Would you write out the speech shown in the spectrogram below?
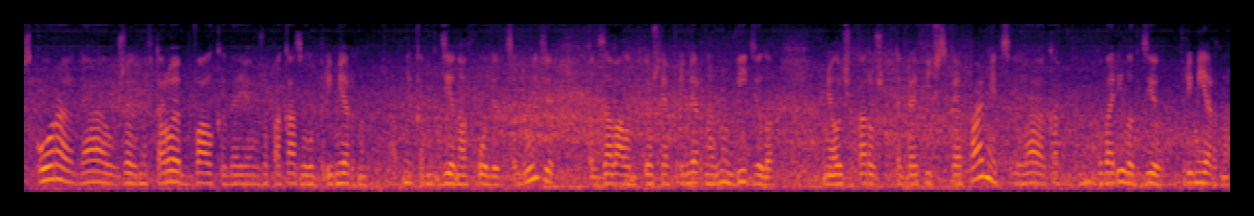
скорая, да, уже на второй обвал, когда я уже показывала примерно пожарникам, где находятся люди под завалом, потому что я примерно, ну, видела, у меня очень хорошая фотографическая память, и я как ну, говорила, где примерно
